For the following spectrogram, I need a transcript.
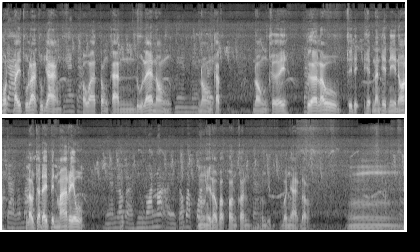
งดไปธุระทุกอย่างแม่นจ้าเพราะว่าต้องการดูแลน้องแม่นแม่น้องกับน้องเคยจ้ะเพื่อเราสิได้เฮ็ดนั่นเฮ็ดนี่เนาะจ้มเราจะได้เป็นม้าเร็วแม่น เราก็หิวนอนเนาะเอ้ยเราบักก่ออืนมให้เราพักผ่อนก่อนจ้ะ บ่มีบ่ยากดอก อืม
